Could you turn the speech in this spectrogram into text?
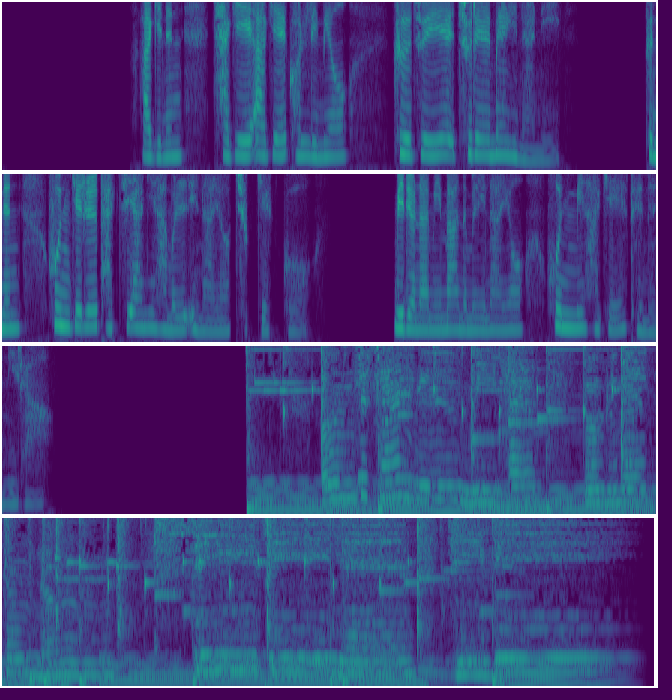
아기는 자기의 악에 걸리며 그 죄의 줄에 매이나니 그는 훈계를 받지 아니함을 인하여 죽겠고 미련함이 많음을 인하여 혼미하게 되느니라. 온 세상을 위한 복음의 통로 CGM TV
